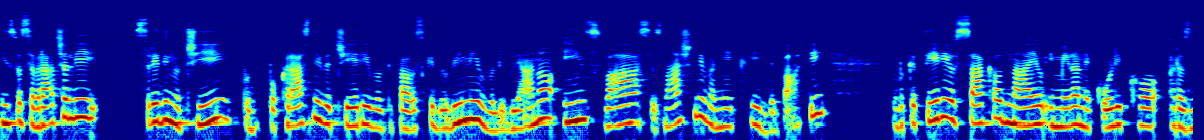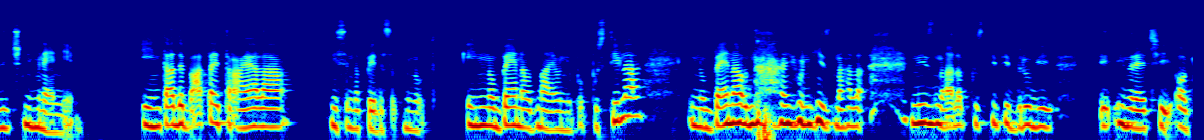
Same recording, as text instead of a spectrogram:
In smo se vračali sredi noči, po, po krasni večerji v Vipavski dolini v Ljubljano, in sva se znašli v neki debati, v kateri je vsaka od naju imela nekoliko različni mnenji. In ta debata je trajala, mislim, da 50 minut. In nobena od naju ni popustila, in nobena od naju ni znala, ni znala pustiti drugi. In reči, ok,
